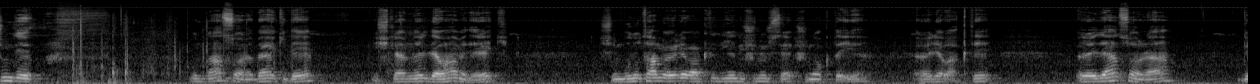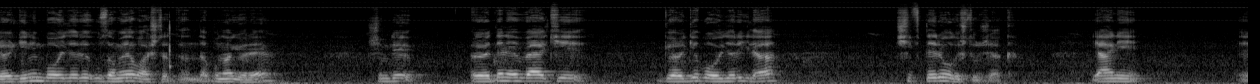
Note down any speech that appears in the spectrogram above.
Şimdi bundan sonra belki de işlemleri devam ederek şimdi bunu tam öğle vakti diye düşünürsek şu noktayı öğle vakti öğleden sonra gölgenin boyları uzamaya başladığında buna göre şimdi öğleden evvelki gölge boylarıyla çiftleri oluşturacak. Yani e,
